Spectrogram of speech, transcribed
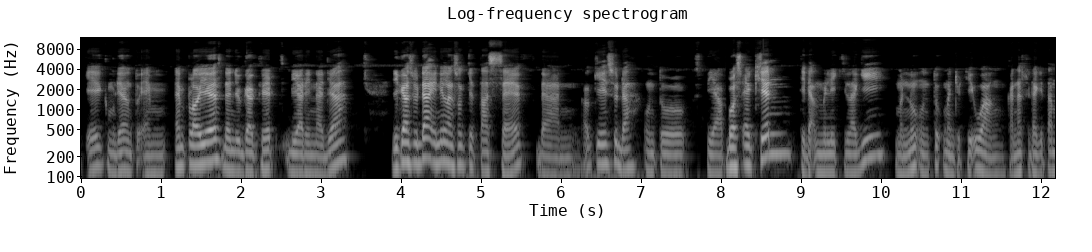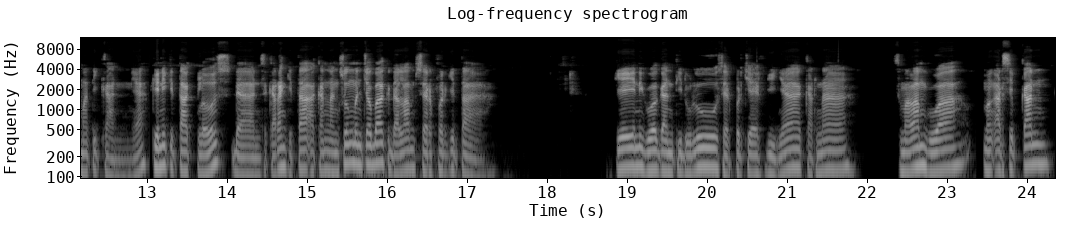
Oke, kemudian untuk employers dan juga grade biarin aja. Jika sudah, ini langsung kita save dan oke okay, sudah untuk setiap boss action tidak memiliki lagi menu untuk mencuci uang karena sudah kita matikan ya. Kini kita close dan sekarang kita akan langsung mencoba ke dalam server kita. Oke, ini gua ganti dulu server CFG-nya karena semalam gua mengarsipkan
